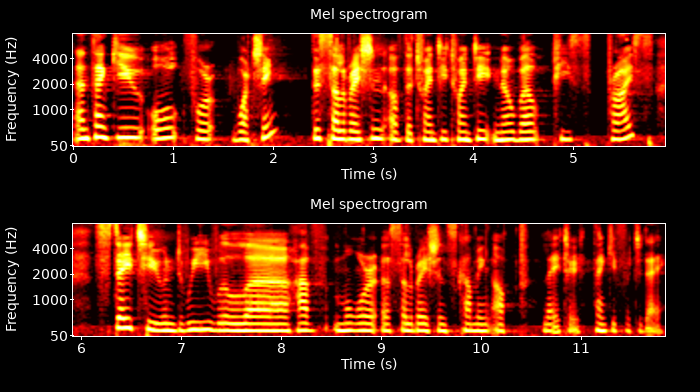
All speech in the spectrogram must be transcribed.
And thank you all for watching this celebration of the 2020 Nobel Peace Prize. Stay tuned, we will uh, have more uh, celebrations coming up later. Thank you for today.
